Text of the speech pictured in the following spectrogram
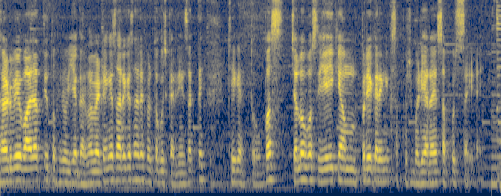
थर्ड वेव आ जाती है तो फिर ये घर में बैठेंगे सारे के सारे फिर तो कुछ कर नहीं सकते। ठीक है तो बस चलो बस यही कि हम प्रे करेंगे कि सब कुछ बढ़िया रहे सब कुछ सही रहे।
